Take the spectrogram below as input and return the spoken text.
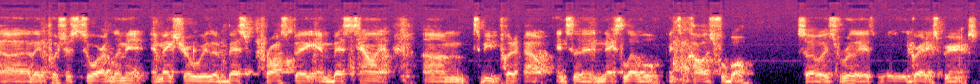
Uh, they push us to our limit and make sure we're the best prospect and best talent um, to be put out into the next level into college football. So it's really it's really a great experience.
